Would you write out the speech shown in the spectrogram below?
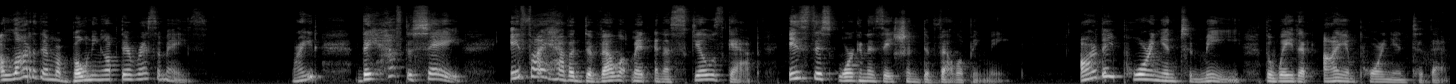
A lot of them are boning up their resumes, right? They have to say, if I have a development and a skills gap, is this organization developing me? Are they pouring into me the way that I am pouring into them?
